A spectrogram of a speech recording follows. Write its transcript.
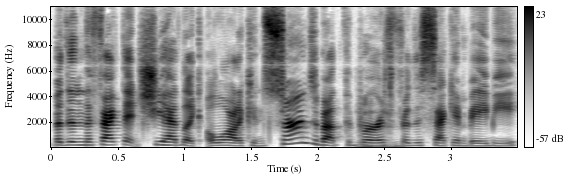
But then the fact that she had like a lot of concerns about the birth Mm-hmm. for the second baby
